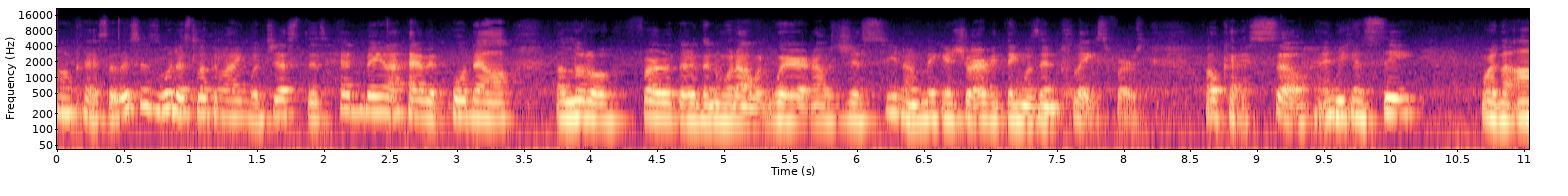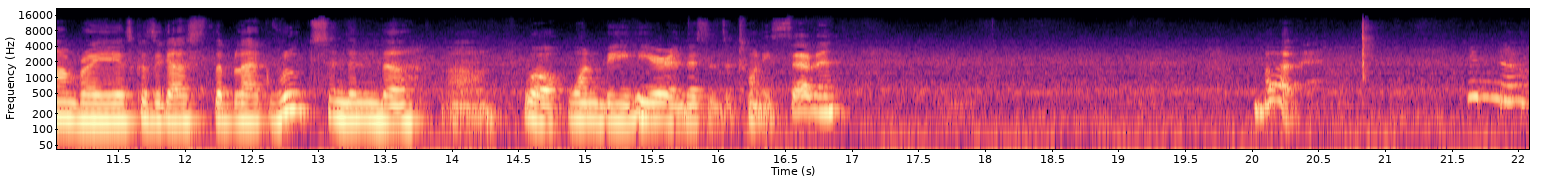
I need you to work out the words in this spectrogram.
Okay, so this is what it's looking like with just this headband. I have it pulled down a little further than what I would wear. And I was just, you know, making sure everything was in place first. Okay, so, and you can see where the ombre is because it got the black roots and then the, um, well, 1B here and this is the 27. But, you know,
